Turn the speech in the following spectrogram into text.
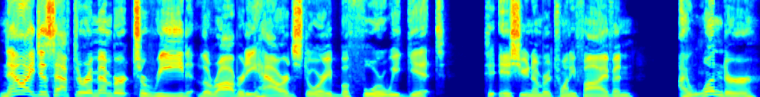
Now I just have to remember to read the Robert E. Howard story before we get to issue number 25. And I wonder.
